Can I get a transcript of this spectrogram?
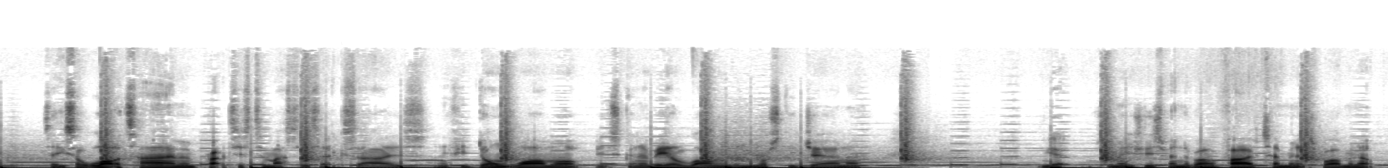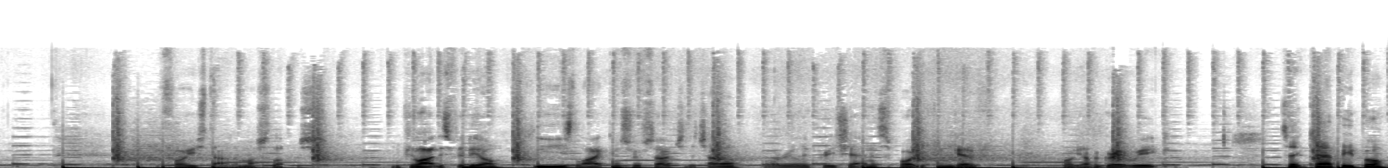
It takes a lot of time and practice to master this exercise and if you don't warm up it's going to be a long and rusty journey. Yeah, so make sure you spend about 5-10 minutes warming up before you start the muscle ups. If you like this video, please like and subscribe to the channel. I really appreciate any support you can give. Hope you have a great week. Take care people.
